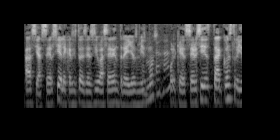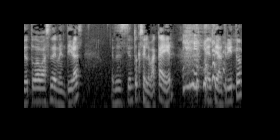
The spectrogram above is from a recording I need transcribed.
hacia Cersei, el ejército de Cersei va a ser entre ellos mismos, Ajá. porque Cersei está construido todo a base de mentiras. Entonces siento que se le va a caer el teatrito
